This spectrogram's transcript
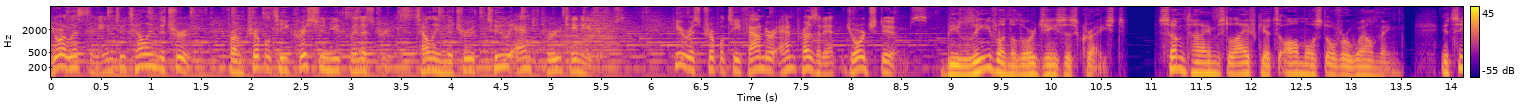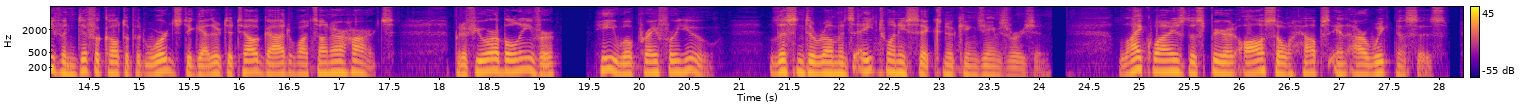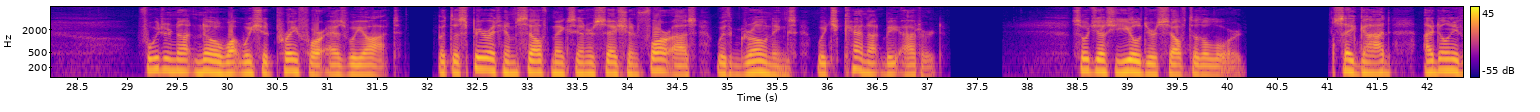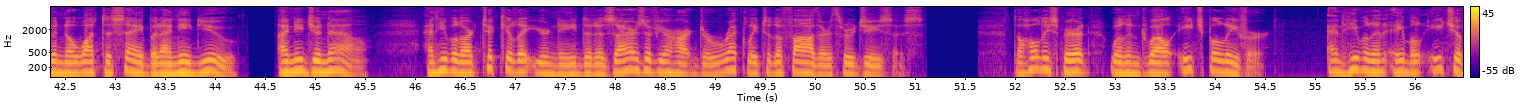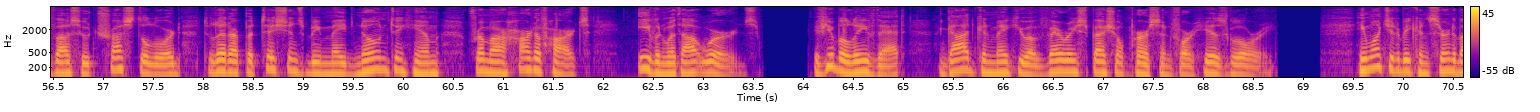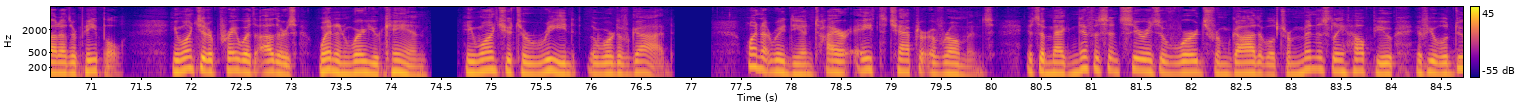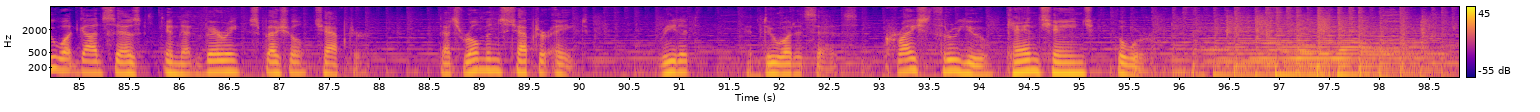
You're listening to Telling the Truth from Triple T Christian Youth Ministries, telling the truth to and through teenagers. Here is Triple T founder and president George Dooms. Believe on the Lord Jesus Christ. Sometimes life gets almost overwhelming. It's even difficult to put words together to tell God what's on our hearts. But if you are a believer, he will pray for you. Listen to Romans 8:26, New King James Version. Likewise the Spirit also helps in our weaknesses. For we do not know what we should pray for as we ought. But the Spirit himself makes intercession for us with groanings which cannot be uttered. So just yield yourself to the Lord. Say, God, I don't even know what to say, but I need you. I need you now. And he will articulate your need, the desires of your heart, directly to the Father through Jesus. The Holy Spirit will indwell each believer, and he will enable each of us who trust the Lord to let our petitions be made known to him from our heart of hearts, even without words. If you believe that, God can make you a very special person for his glory. He wants you to be concerned about other people. He wants you to pray with others when and where you can. He wants you to read the Word of God. Why not read the entire eighth chapter of Romans? It's a magnificent series of words from God that will tremendously help you if you will do what God says in that very special chapter. That's Romans chapter 8. Read it and do what it says. Christ through you can change the world.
